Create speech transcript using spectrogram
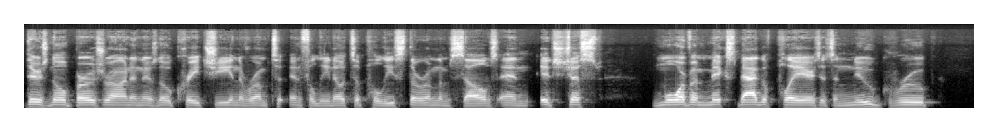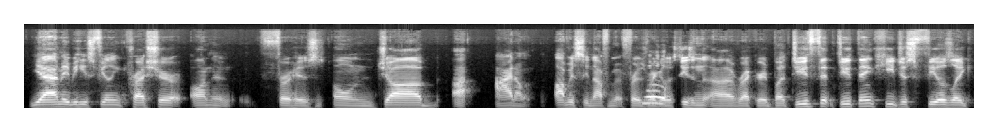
there's no Bergeron and there's no Krejci in the room to, and Foligno to police the room themselves, and it's just more of a mixed bag of players. It's a new group yeah, maybe he's feeling pressure on him for his own job. I, I don't obviously not from it for his well, regular season uh, record, but do you th- do you think he just feels like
